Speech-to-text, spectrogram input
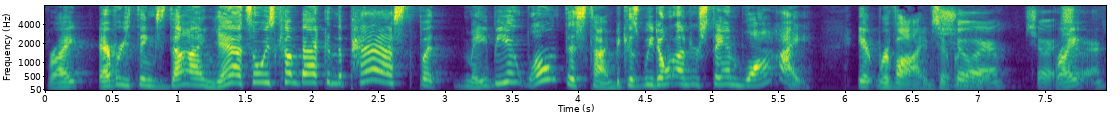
Right? Everything's dying. Yeah, it's always come back in the past, but maybe it won't this time because we don't understand why it revives every Sure, year. sure, right? sure.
